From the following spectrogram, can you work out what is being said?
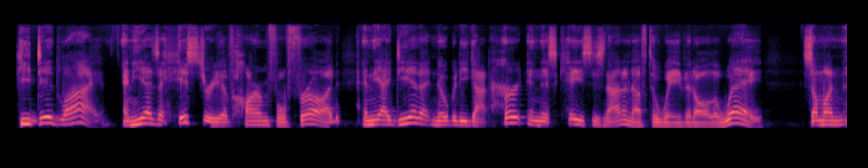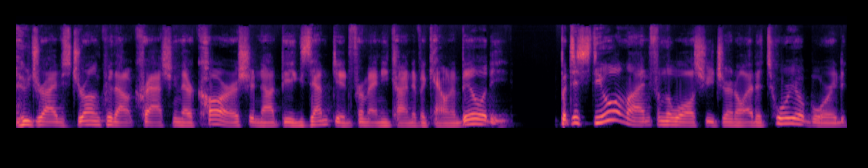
He did lie, and he has a history of harmful fraud, and the idea that nobody got hurt in this case is not enough to wave it all away. Someone who drives drunk without crashing their car should not be exempted from any kind of accountability. But to steal a line from the Wall Street Journal editorial board,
